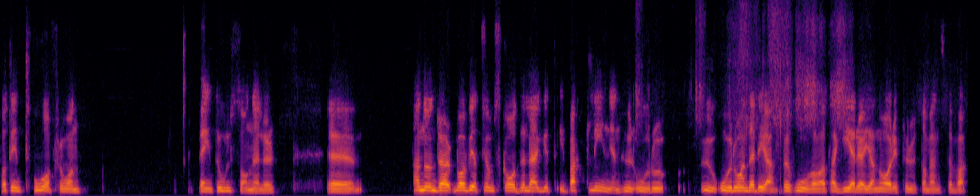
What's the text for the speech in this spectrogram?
Fått in två från Bengt Olsson. Eller, eh, han undrar, vad vet vi om skadeläget i backlinjen? Hur, oro, hur oroande är det? Behov av att agera i januari förutom vänsterback?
